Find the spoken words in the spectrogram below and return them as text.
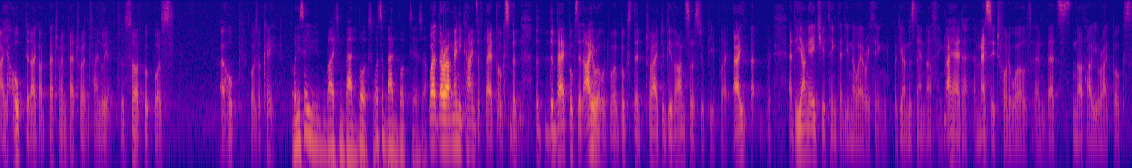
I hope that I got better and better. And finally, uh, the third book was, I hope, was okay. When you say you're writing bad books, what's a bad book to yourself? Well, there are many kinds of bad books, but, but the bad books that I wrote were books that tried to give answers to people. I, I, at a young age, you think that you know everything, but you understand nothing. I had a, a message for the world, and that's not how you write books.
